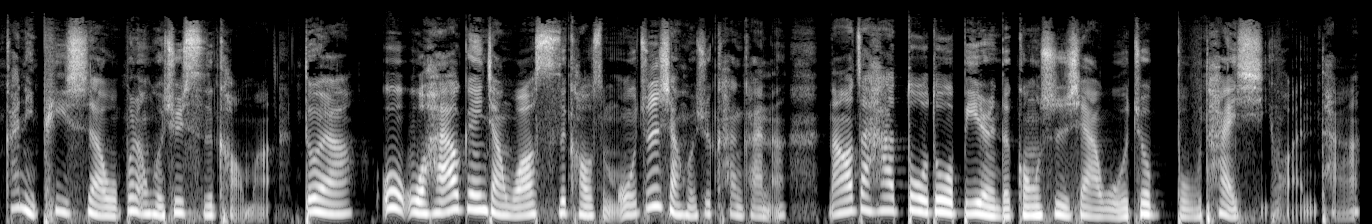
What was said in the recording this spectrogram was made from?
干你屁事啊，我不能回去思考嘛。对啊。我我还要跟你讲，我要思考什么？我就是想回去看看啊。然后在他咄咄逼人的攻势下，我就不太喜欢他，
